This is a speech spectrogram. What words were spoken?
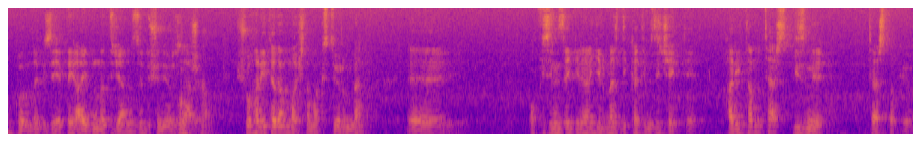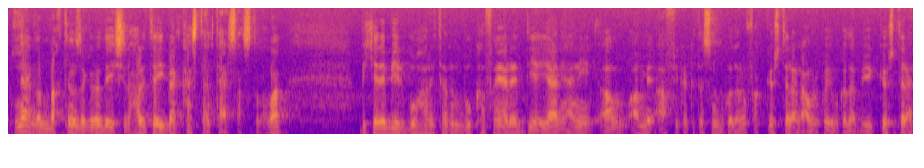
bu konuda bizi epey aydınlatacağınızı düşünüyoruz abi. İnşallah. Şu haritadan başlamak istiyorum ben. Eee ofisinize girer girmez dikkatimizi çekti. Harita mı ters, biz mi ters bakıyoruz? Nereden baktığınıza göre değişir. Haritayı ben kasten ters astım ama bir kere bir bu haritanın bu kafaya reddiye yani hani Afrika kıtasını bu kadar ufak gösteren, Avrupa'yı bu kadar büyük gösteren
